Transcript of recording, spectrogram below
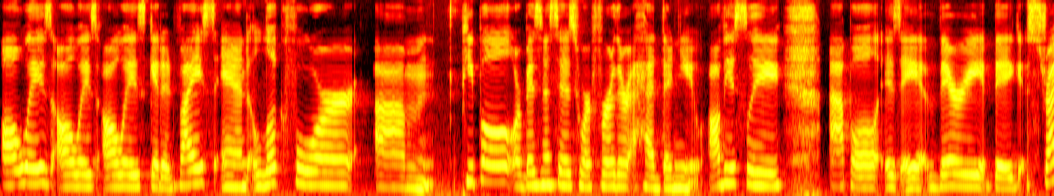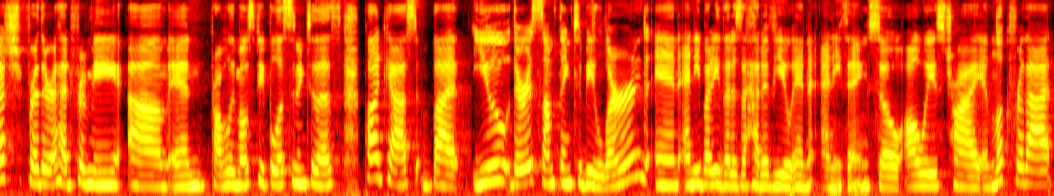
Always, always, always get advice and look for, um, people or businesses who are further ahead than you. Obviously, Apple is a very big stretch further ahead from me, um, and probably most people listening to this podcast. But you, there is something to be learned in anybody that is ahead of you in anything. So always try and look for that,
